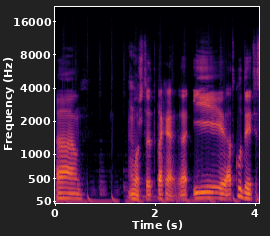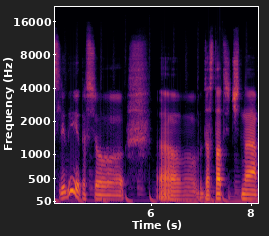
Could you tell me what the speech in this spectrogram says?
Вот, что это такая. И откуда эти следы? Это все а, достаточно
